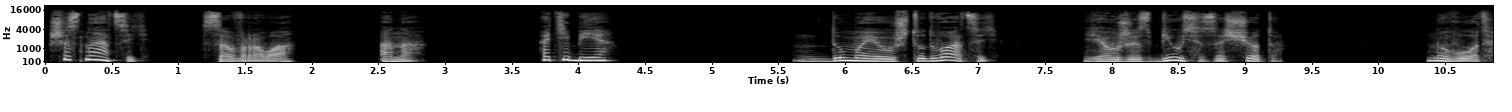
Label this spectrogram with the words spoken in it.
«Шестнадцать», — соврала она. «А тебе?» «Думаю, что двадцать. Я уже сбился за счета». «Ну вот,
